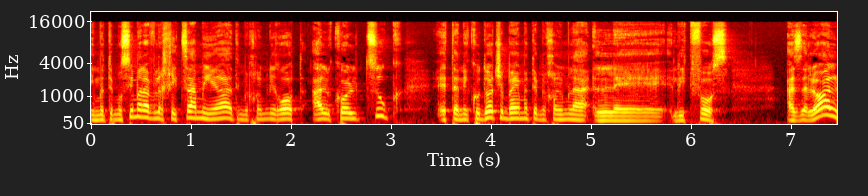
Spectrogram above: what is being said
אם אתם עושים עליו לחיצה מהירה, אתם יכולים לראות על כל צוק את הנקודות שבהם אתם יכולים ל- ל- לתפוס. אז זה לא על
